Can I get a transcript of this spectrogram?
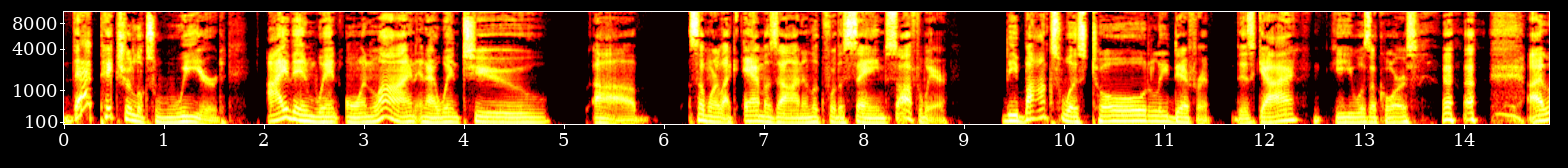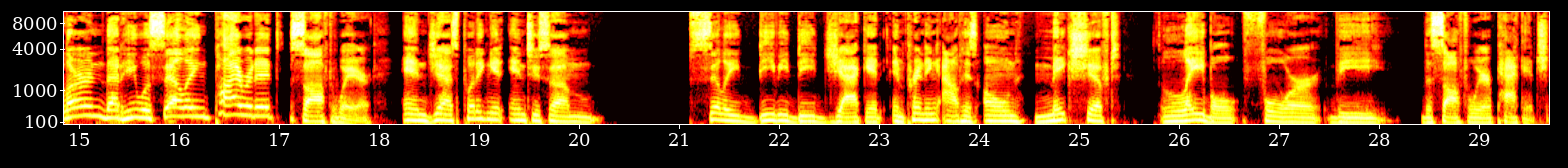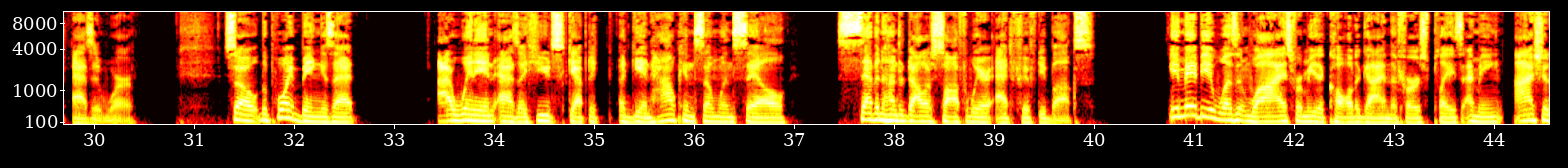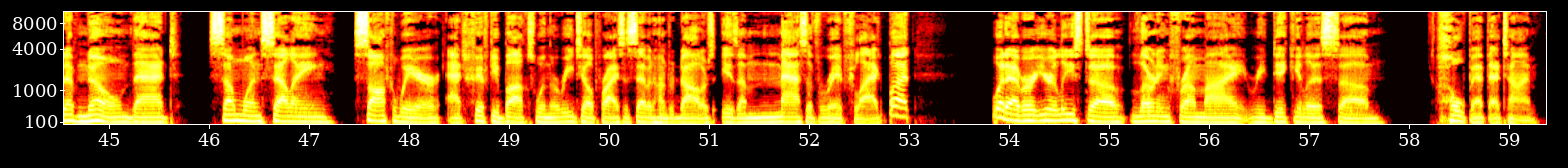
that picture looks weird. I then went online and I went to uh, somewhere like Amazon and looked for the same software. The box was totally different. This guy, he was, of course, I learned that he was selling pirated software and just putting it into some silly DVD jacket and printing out his own makeshift label for the the software package as it were. So the point being is that I went in as a huge skeptic again, how can someone sell $700 software at 50 bucks. And maybe it wasn't wise for me to call the guy in the first place. I mean, I should have known that someone selling software at 50 bucks when the retail price is $700 is a massive red flag. But whatever, you're at least uh, learning from my ridiculous um, hope at that time.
